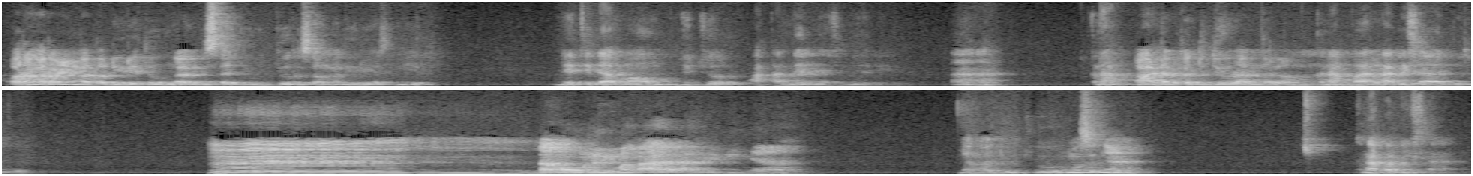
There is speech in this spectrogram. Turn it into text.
orang-orang yang nggak tahu diri itu nggak bisa jujur sama dirinya sendiri. dia tidak mau jujur akan dirinya sendiri Heeh. kenapa Ada kejujuran dalam. kenapa nggak bisa jujur Hmm. Nggak mau menerima keadaan dirinya. Ya nggak jujur. Maksudnya kenapa bisa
